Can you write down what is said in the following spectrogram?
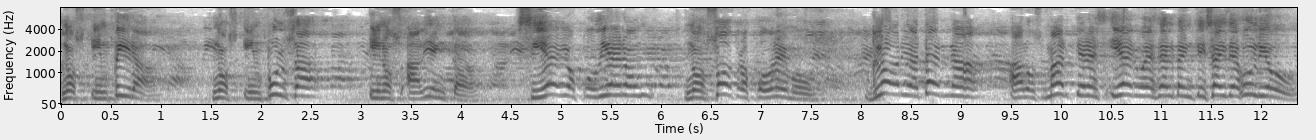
nos inspira, nos impulsa y nos alienta. Si ellos pudieron, nosotros podremos. Gloria eterna a los mártires y héroes del 26 de julio.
